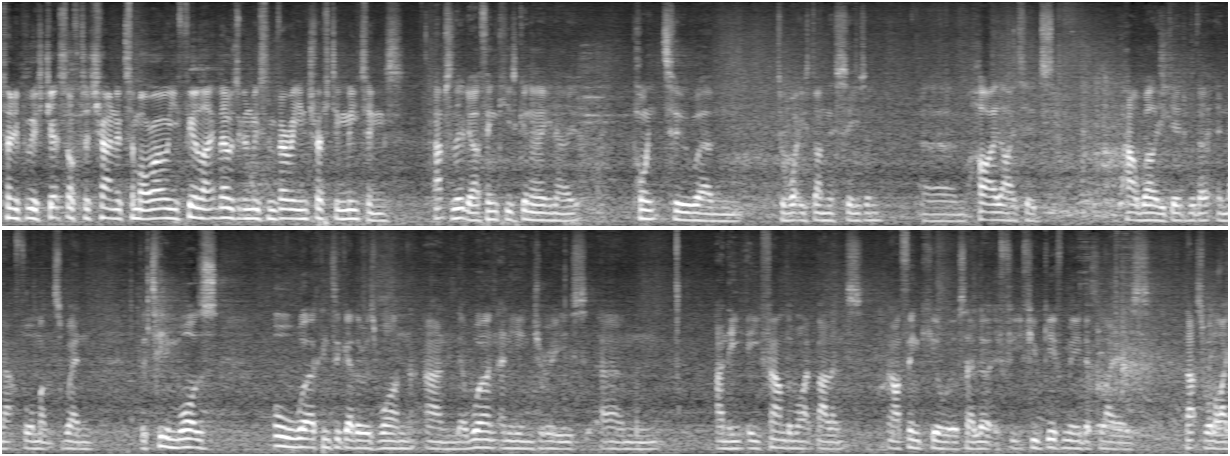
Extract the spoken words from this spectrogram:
Tony Pulis jets off to China tomorrow. You feel like those are going to be some very interesting meetings. Absolutely, I think he's going to you know point to um, to what he's done this season, um, highlighted how well he did with it in that four months when the team was all working together as one, and there weren't any injuries, um, and he, he, found the right balance. And I think he'll say, look, if you, if you give me the players, that's what I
